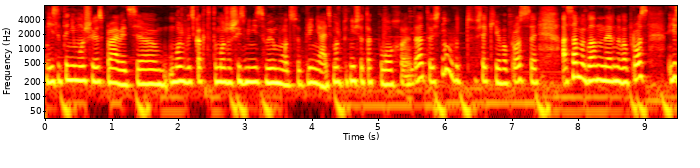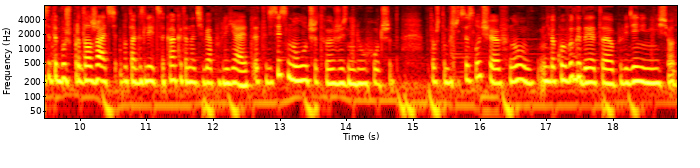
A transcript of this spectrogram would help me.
Если ты не можешь ее исправить, э, может быть, как-то ты можешь изменить свою эмоцию, принять. Может быть, не все так плохо, да? То есть, ну, вот всякие вопросы. А самый главный, наверное, вопрос, если ты будешь продолжать вот так злиться, как это на тебя повлияет? Это действительно улучшит твою жизнь или ухудшит? Потому что в большинстве случаев, ну, никакой выгоды это поведение не несет.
